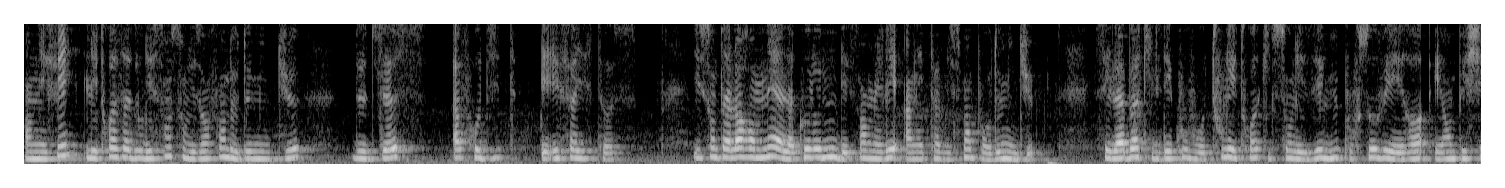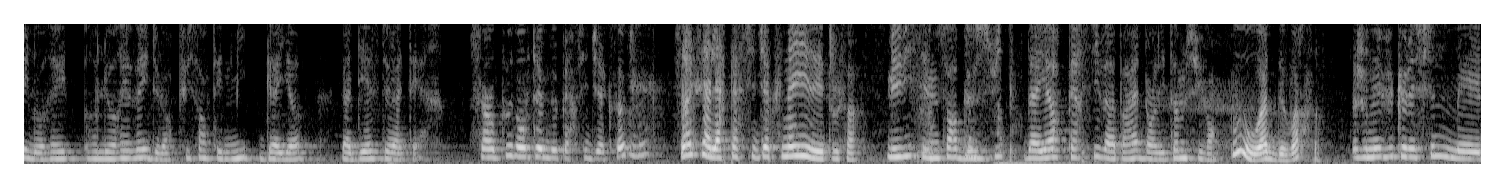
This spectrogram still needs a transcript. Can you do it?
En effet, les trois adolescents sont les enfants de demi-dieux de Zeus, Aphrodite et Héphaïstos. Ils sont alors emmenés à la colonie des Sans-Mêlés, un établissement pour demi-dieux. C'est là-bas qu'ils découvrent tous les trois qu'ils sont les élus pour sauver Héra et empêcher le, ré- le réveil de leur puissante ennemie, Gaïa, la déesse de la Terre. C'est un peu dans le thème de Percy Jackson, non? C'est vrai que ça a l'air Percy Jacksonalisé tout ça. Mais oui, c'est une sorte de suite. D'ailleurs, Percy va apparaître dans les tomes suivants. Ouh, hâte de voir ça. Je n'ai vu que les films, mais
